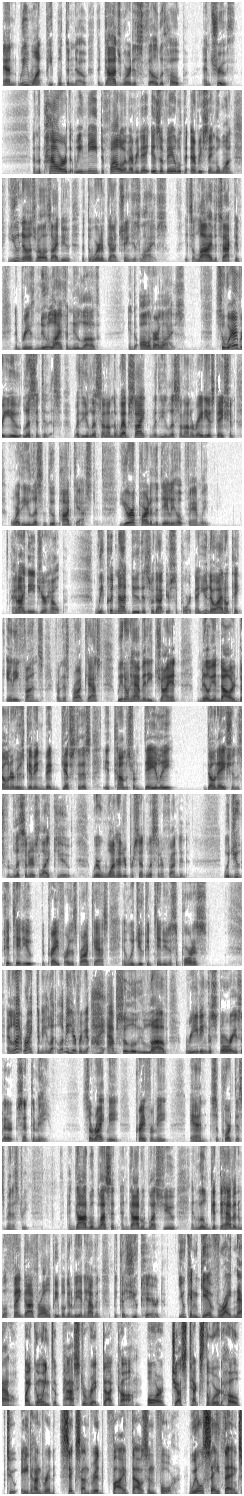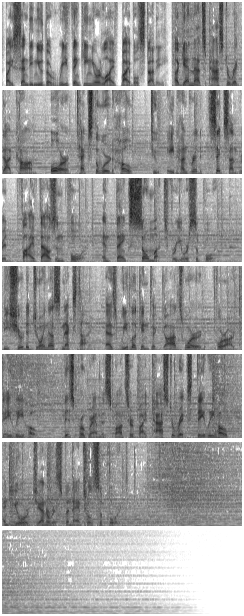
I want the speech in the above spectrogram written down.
And we want people to know that God's Word is filled with hope and truth. And the power that we need to follow Him every day is available to every single one. You know as well as I do that the Word of God changes lives. It's alive, it's active, and it breathes new life and new love into all of our lives. So, wherever you listen to this, whether you listen on the website, whether you listen on a radio station, or whether you listen through a podcast, you're a part of the Daily Hope family. And I need your help. We could not do this without your support. Now, you know, I don't take any funds from this broadcast. We don't have any giant million dollar donor who's giving big gifts to this. It comes from daily donations from listeners like you. We're 100% listener funded. Would you continue to pray for this broadcast and would you continue to support us? And let write to me. Let, let me hear from you. I absolutely love reading the stories that are sent to me. So write me, pray for me, and support this ministry. And God will bless it, and God will bless you, and we'll get to heaven, and we'll thank God for all the people going to be in heaven because you cared. You can give right now by going to PastorRick.com or just text the word HOPE to 800 600 5004. We'll say thanks by sending you the Rethinking Your Life Bible study. Again, that's PastorRick.com or text the word HOPE to 800 600 5004. And thanks so much for your support. Be sure to join us next time as we look into God's Word for our daily hope. This program is sponsored by Pastor Rick's Daily Hope and your generous financial support.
